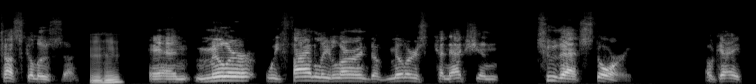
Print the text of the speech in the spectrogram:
Tuscaloosa mm-hmm. and Miller, we finally learned of Miller's connection to that story. Okay,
